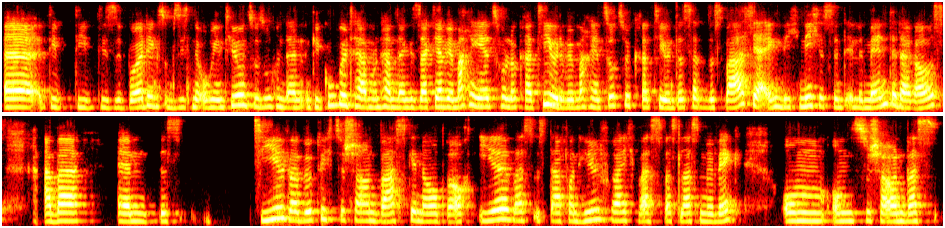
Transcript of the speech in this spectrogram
äh, die, die, diese Wordings, um sich eine Orientierung zu suchen, dann gegoogelt haben und haben dann gesagt, ja, wir machen jetzt Holokratie oder wir machen jetzt Soziokratie. Und das, das war es ja eigentlich nicht. Es sind Elemente daraus. Aber ähm, das Ziel war wirklich zu schauen, was genau braucht ihr, was ist davon hilfreich, was, was lassen wir weg, um, um zu schauen, was,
